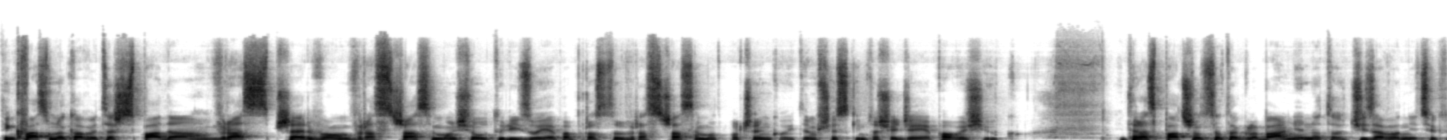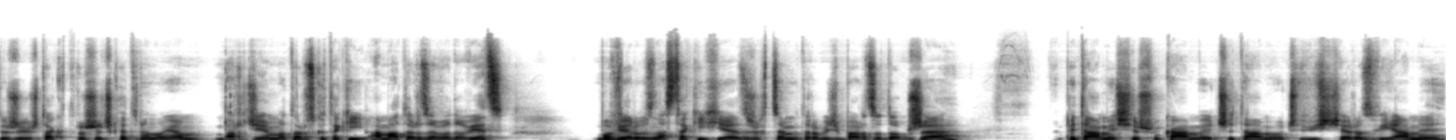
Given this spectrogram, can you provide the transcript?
ten kwas mlekowy też spada wraz z przerwą, wraz z czasem. On się utylizuje po prostu wraz z czasem odpoczynku i tym wszystkim to się dzieje po wysiłku. I teraz patrząc na to globalnie, no to ci zawodnicy, którzy już tak troszeczkę trenują bardziej amatorsko, taki amator zawodowiec, bo wielu z nas takich jest, że chcemy to robić bardzo dobrze. Pytamy się, szukamy, czytamy, oczywiście rozwijamy.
